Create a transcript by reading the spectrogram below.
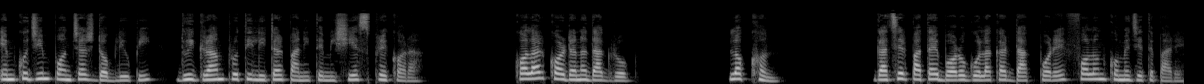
এমকোজিম পঞ্চাশ ডব্লিউপি দুই গ্রাম প্রতি লিটার পানিতে মিশিয়ে স্প্রে করা। কলার কর্ডানা দাগ রোগ। লক্ষণ। গাছের পাতায় বড় গোলাকার দাগ পড়ে, ফলন কমে যেতে পারে।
